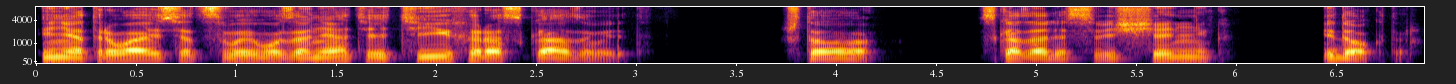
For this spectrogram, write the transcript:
и, не отрываясь от своего занятия, тихо рассказывает, что сказали священник и доктор.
